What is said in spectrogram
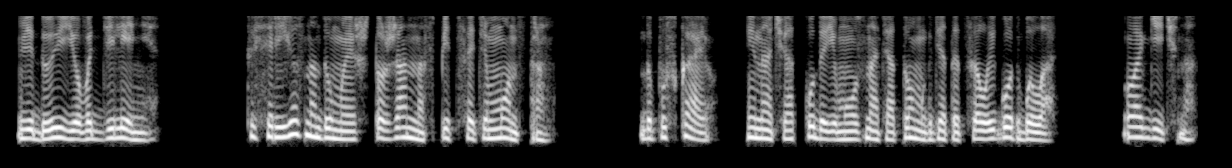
Веду ее в отделение. Ты серьезно думаешь, что Жанна спит с этим монстром? Допускаю. Иначе откуда ему узнать о том, где ты целый год была? Логично.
